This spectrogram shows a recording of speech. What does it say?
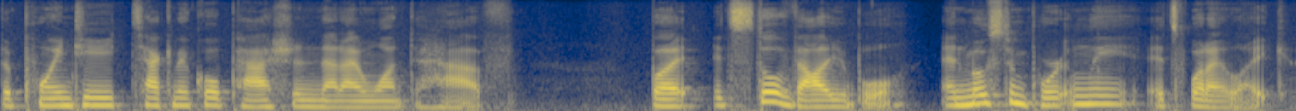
the pointy technical passion that I want to have, but it's still valuable, and most importantly, it's what I like.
